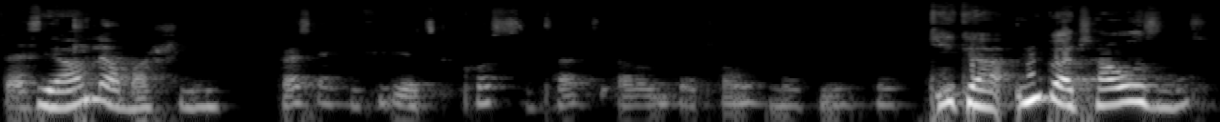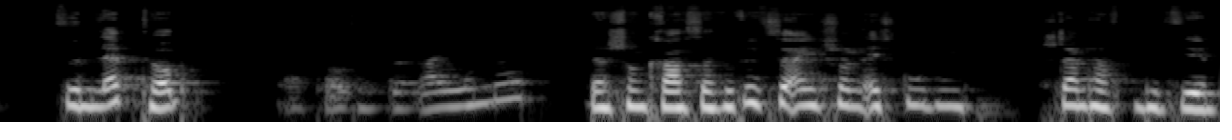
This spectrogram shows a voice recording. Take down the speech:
Da ist Ja? eine Killermaschine. Ich weiß nicht, wie viel der jetzt gekostet hat, aber über 1000 auf jeden Fall. Digga, über 1000 für einen Laptop. Ja, 1300? Das ist schon krass. Dafür kriegst du eigentlich schon einen echt guten, standhaften PC.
